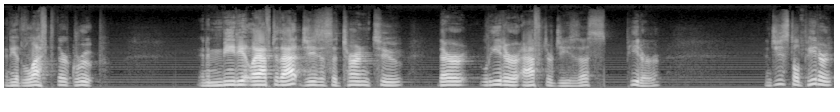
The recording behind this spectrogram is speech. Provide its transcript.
and he had left their group. And immediately after that, Jesus had turned to their leader after Jesus, Peter. And Jesus told Peter,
